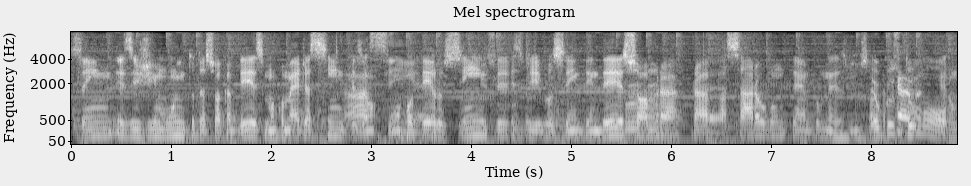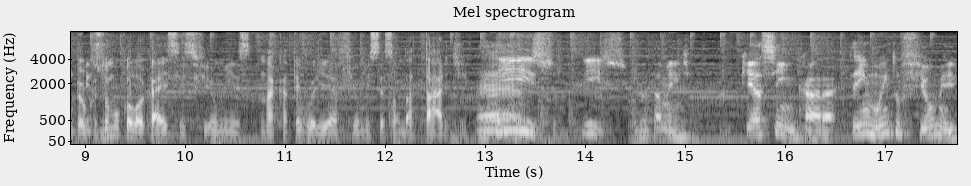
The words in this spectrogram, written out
sem exigir muito da sua cabeça, uma comédia simples, ah, um, sim, um, roteiro é, isso, simples isso, de você entender, uhum. só pra, pra é. passar algum tempo mesmo. eu costumo, um eu costumo colocar esses filmes na categoria filme Sessão da Tarde. É, isso, isso. Exatamente. Porque assim, cara, tem muito filme.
